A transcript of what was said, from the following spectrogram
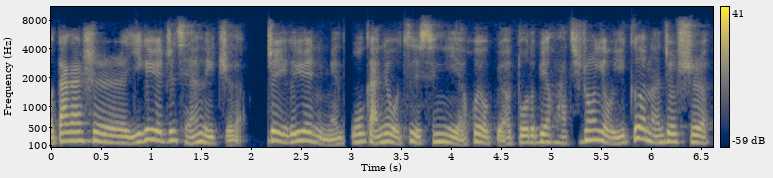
我大概是一个月之前离职的，这一个月里面，我感觉我自己心里也会有比较多的变化。其中有一个呢，就是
